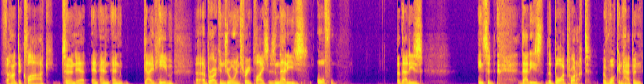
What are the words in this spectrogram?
for Hunter Clark turned out and, and, and gave him a broken jaw in three places. And that is awful. But that is, that is the byproduct of what can happen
